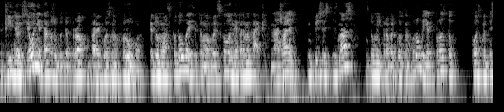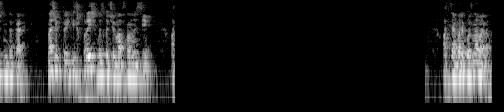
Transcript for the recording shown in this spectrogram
Відео сьогодні також буде про варикозну хворобу. Я думаю, вам сподобається, тому обов'язково не перемикайте. На жаль, більшість із нас думають про варикозну хворобу як просто косметичний дефект, начебто якийсь прищ вискочив нас на носі. А це варикозна вена.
